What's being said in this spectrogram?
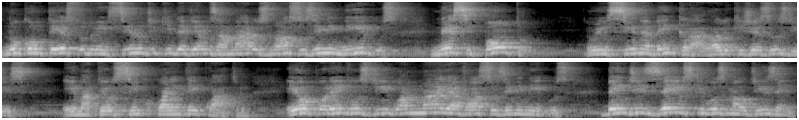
no contexto do ensino de que devemos amar os nossos inimigos. Nesse ponto, o ensino é bem claro. Olha o que Jesus diz em Mateus 5,44. Eu, porém, vos digo: amai a vossos inimigos, bendizei os que vos maldizem,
